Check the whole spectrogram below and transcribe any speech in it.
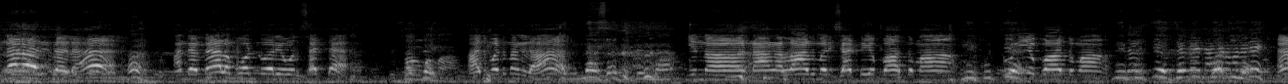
என்னடா அந்த மேல போட்டு வர ஒரு சட்டை. அது மட்டும் தாங்கடா என்ன நாங்கெல்லாம் அது மாதிரி சட்டைய பார்த்தோமா? துணிய பார்த்தோமா? நீ குத்தி ஜெகன் போட்டில ஆ,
